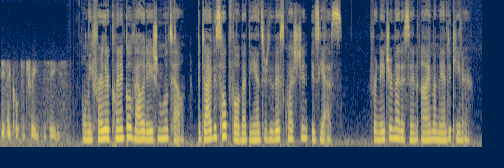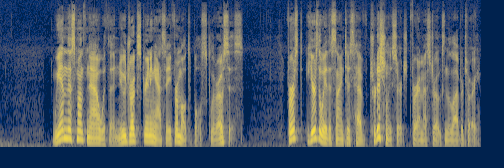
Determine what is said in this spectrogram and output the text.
difficult to treat disease. Only further clinical validation will tell. But Dive is hopeful that the answer to this question is yes. For Nature Medicine, I'm Amanda Keener. We end this month now with a new drug screening assay for multiple sclerosis. First, here's the way that scientists have traditionally searched for MS drugs in the laboratory.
